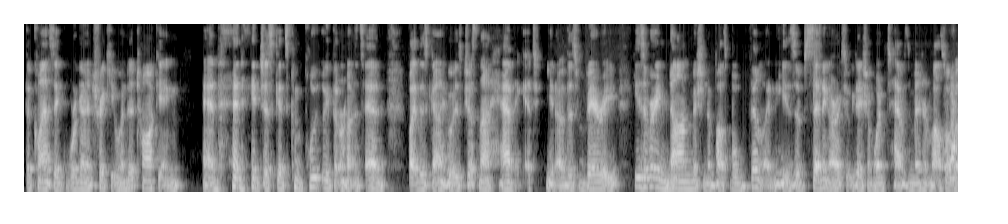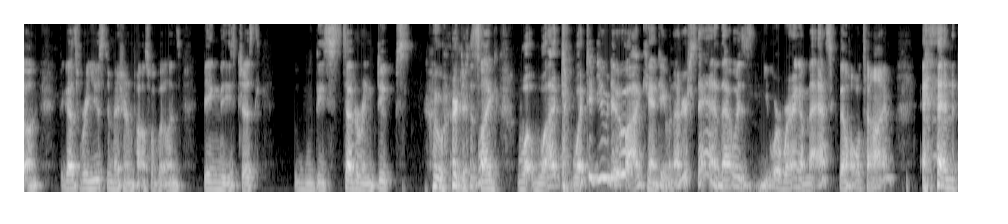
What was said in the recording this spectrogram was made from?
the classic "we're going to trick you into talking." And then it just gets completely thrown on its head by this guy who is just not having it. You know, this very, he's a very non Mission Impossible villain. He is upsetting our expectation of what to have as a Mission Impossible villain because we're used to Mission Impossible villains being these just, these stuttering dupes who are just like, what, what, what did you do? I can't even understand. That was, you were wearing a mask the whole time? And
